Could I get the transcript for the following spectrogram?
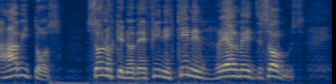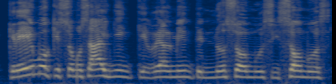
hábitos son los que nos definen quiénes realmente somos. Creemos que somos alguien que realmente no somos y somos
